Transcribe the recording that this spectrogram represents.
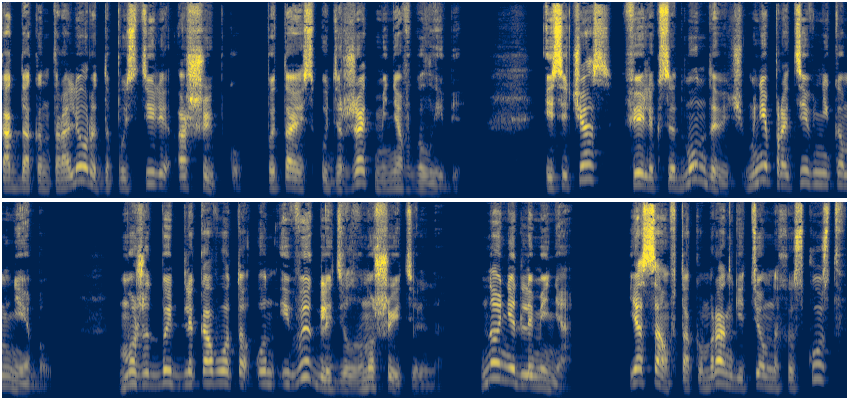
когда контролеры допустили ошибку, пытаясь удержать меня в глыбе. И сейчас Феликс Эдмундович мне противником не был. Может быть, для кого-то он и выглядел внушительно, но не для меня. Я сам в таком ранге темных искусств,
